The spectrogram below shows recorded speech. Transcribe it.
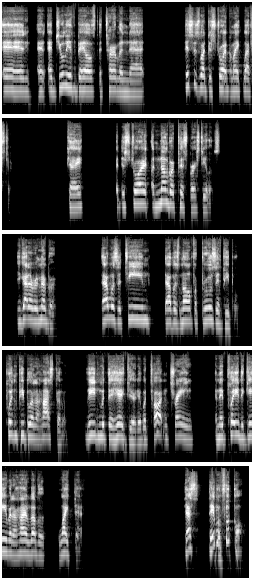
and, and and Julian Bailes determined that this is what destroyed Mike Webster. Okay, it destroyed a number of Pittsburgh Steelers. You got to remember, that was a team that was known for bruising people, putting people in the hospital, leading with the headgear. They were taught and trained, and they played the game at a high level like that that's they were football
